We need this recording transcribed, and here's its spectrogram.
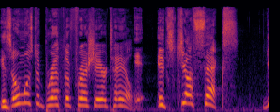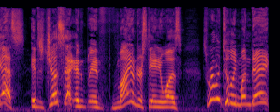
is almost a breath of fresh air tale. it's just sex. yes, it's just that. And, and my understanding was it's relatively mundane.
